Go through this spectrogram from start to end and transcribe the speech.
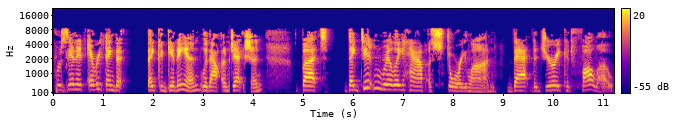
presented everything that they could get in without objection, but they didn't really have a storyline that the jury could follow.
